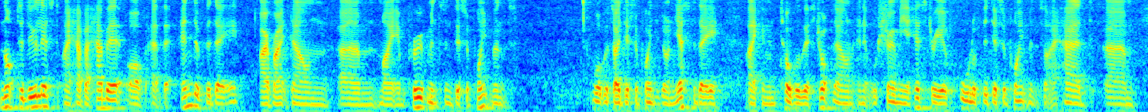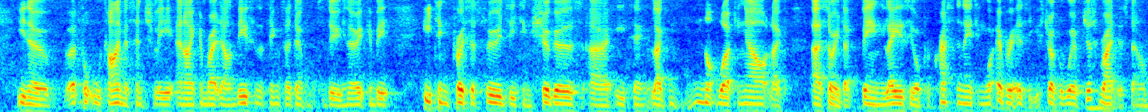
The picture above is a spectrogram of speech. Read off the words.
Not to-do list, I have a habit of at the end of the day, I write down um, my improvements and disappointments. What was I disappointed on yesterday? I can toggle this drop down and it will show me a history of all of the disappointments I had, um, you know, for all time essentially, and I can write down these are the things I don't want to do. You know, it can be eating processed foods, eating sugars, uh, eating like not working out, like uh, sorry, like being lazy or procrastinating, whatever it is that you struggle with, just write this down.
